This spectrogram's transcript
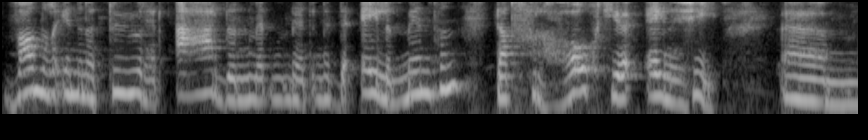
Wandelen in de natuur, het aarden met, met, met de elementen. Dat verhoogt je energie. Ehm,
